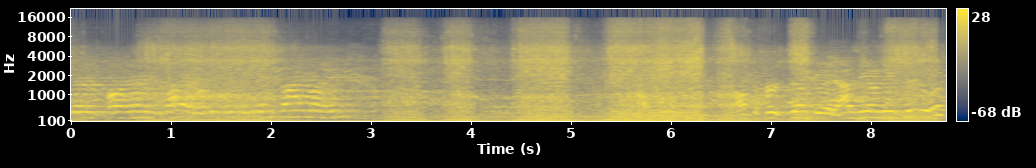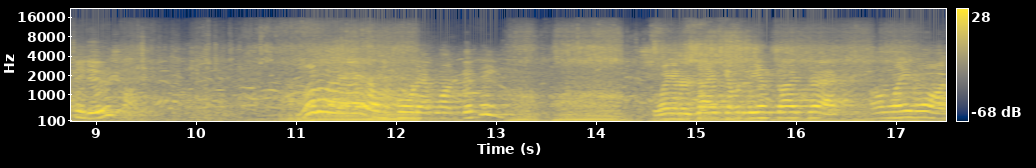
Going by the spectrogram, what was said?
There at the looking into the inside lane. Off the first jump, good. How's he gonna do through the loopy doos? A little bit of air on the Ford F-150. Swinging her tight, coming to the inside track on lane one.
